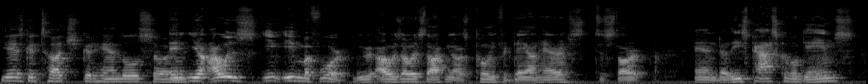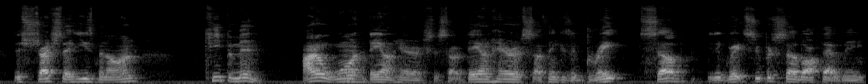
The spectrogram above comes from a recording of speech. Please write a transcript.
he has good touch, good handles. So I mean, And you know, I was even before we were, I was always talking. I was pulling for Dayonn Harris to start, and uh, these past couple games, this stretch that he's been on, keep him in. I don't want Dayonn Harris to start. Dayonn Harris, I think, is a great sub. He's a great super sub off that wing.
